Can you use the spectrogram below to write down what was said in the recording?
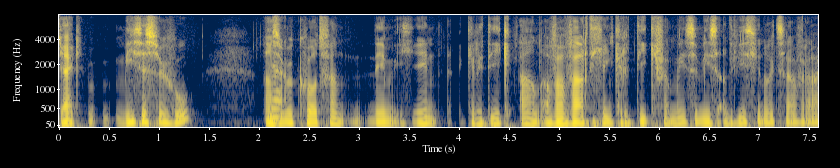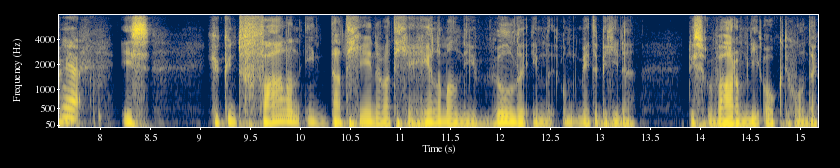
Kijk, Mies is zo goed. Als Ja. uw quote van neem geen kritiek aan, of aanvaard geen kritiek van mensen wiens advies je nooit zou vragen, Ja. is je kunt falen in datgene wat je helemaal niet wilde in- om mee te beginnen. Dus waarom niet ook gewoon de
